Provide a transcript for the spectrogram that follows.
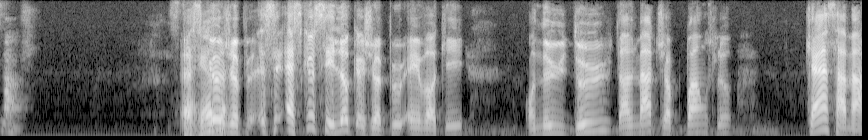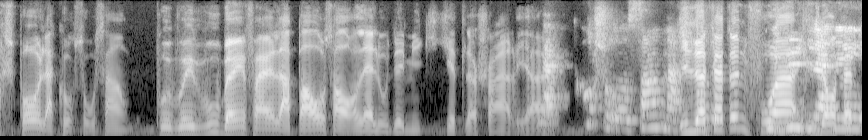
dimanche. Est-ce que c'est là que je peux invoquer? On a eu deux dans le match, je pense. Là. Quand ça ne marche pas, la course au centre, pouvez-vous bien faire la passe hors l'aile au demi qui quitte le champ arrière? La course au centre marche Il l'a fait une fois. Ils l'ont fait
